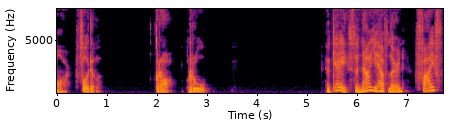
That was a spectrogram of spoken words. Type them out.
or photo กรอบรูป Okay, so now you have learned five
